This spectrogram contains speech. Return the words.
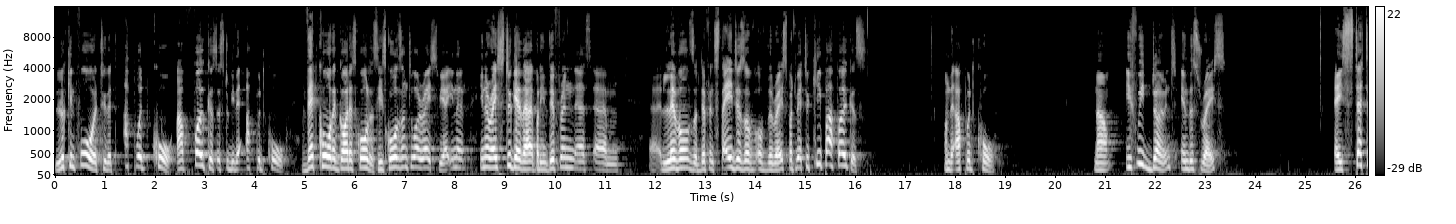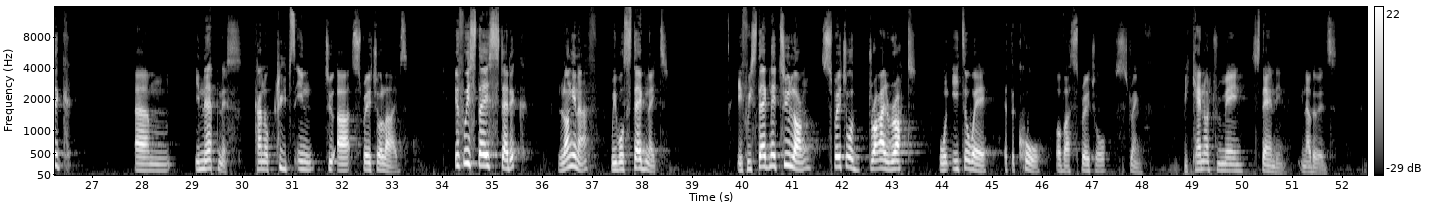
looking forward to that upward call. Our focus is to be the upward call. That call that God has called us. He's called us into a race. We are in a, in a race together, but in different uh, um, uh, levels or different stages of, of the race. But we are to keep our focus on the upward call. Now, if we don't in this race, a static um, ineptness kind of creeps into our spiritual lives. If we stay static long enough, we will stagnate. If we stagnate too long, spiritual dry rot will eat away at the core of our spiritual strength. We cannot remain standing. In other words,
